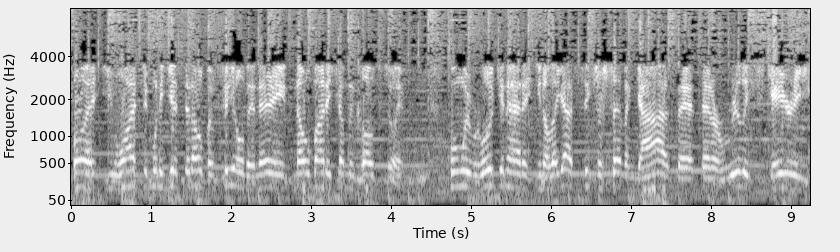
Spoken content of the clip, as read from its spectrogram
but you watch him when he gets in open field and there ain't nobody coming close to him. When we were looking at it, you know, they got six or seven guys that, that are really scary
